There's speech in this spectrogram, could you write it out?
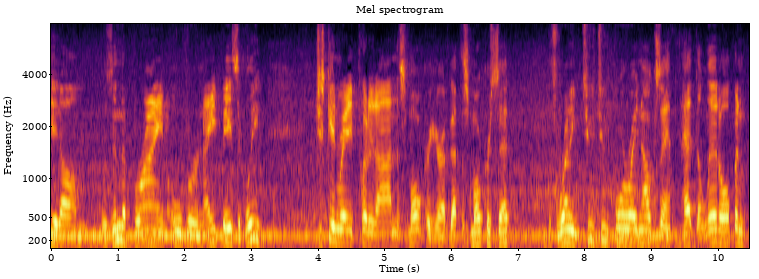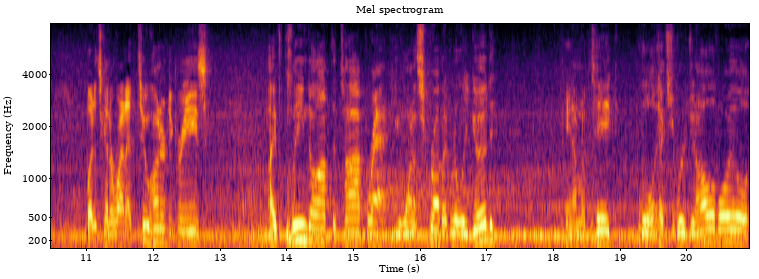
It um was in the brine overnight, basically. Just getting ready to put it on the smoker here. I've got the smoker set. It's running 224 right now because I have had the lid open, but it's going to run at 200 degrees. I've cleaned off the top rack. You want to scrub it really good. And I'm going to take a little extra virgin olive oil.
